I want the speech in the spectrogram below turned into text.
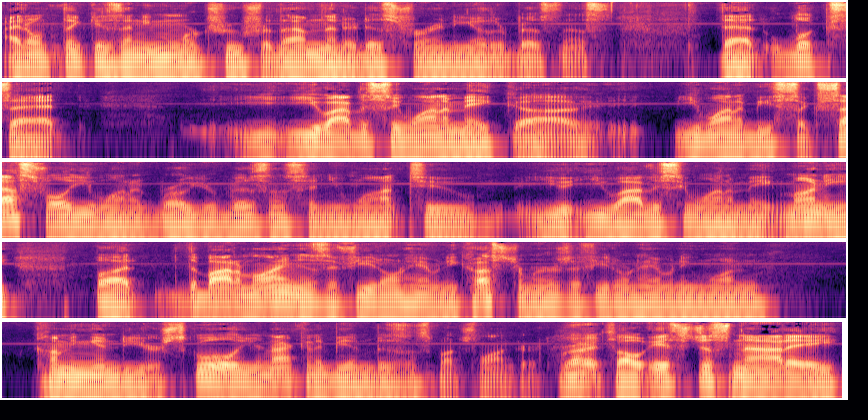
I don't think is any more true for them than it is for any other business that looks at you obviously want to make uh, you want to be successful you want to grow your business and you want to you, you obviously want to make money but the bottom line is if you don't have any customers if you don't have anyone coming into your school you're not going to be in business much longer right so it's just not a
